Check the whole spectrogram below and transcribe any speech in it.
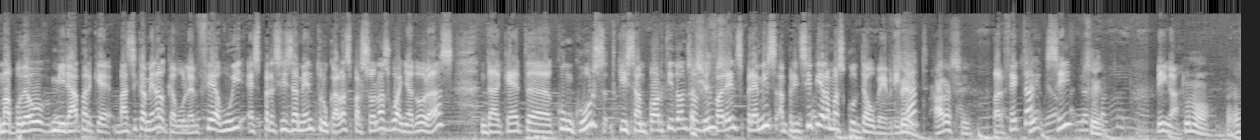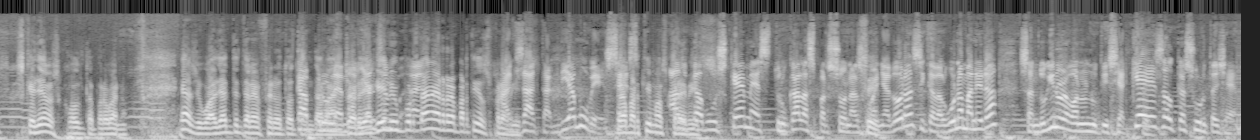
Me podeu mirar perquè bàsicament el que volem fer avui és precisament trucar a les persones guanyadores d'aquest eh, concurs, qui s'emporti doncs, els Així? diferents premis. En principi ara m'escolteu bé, veritat? Sí, ara sí. Perfecte? Sí? Sí. Vinga. Tu no, ves? És que ella no escolta, però bueno. Ja és igual, ja intentarem fer-ho tot Cap endavant. problema. Jordi, Ja aquí en- l'important eh, és repartir els premis. Exacte, diguem-ho bé. Cesc, Repartim els El premis. que busquem és trucar a les persones Sí. guanyadores i que d'alguna manera s'enduguin una bona notícia. Què és el que sortegem?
